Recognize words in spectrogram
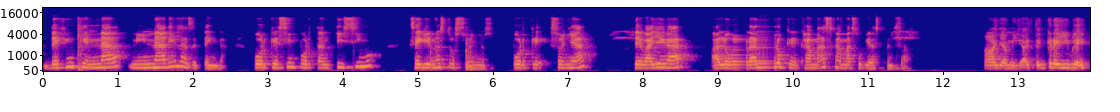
dejen que nada ni nadie las detenga porque es importantísimo seguir nuestros sueños, porque soñar te va a llegar a lograr lo que jamás, jamás hubieras pensado. Ay, amiga, está increíble.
